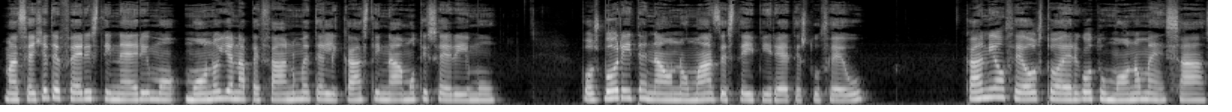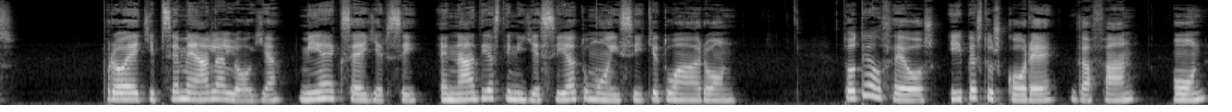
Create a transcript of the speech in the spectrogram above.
μας έχετε φέρει στην έρημο μόνο για να πεθάνουμε τελικά στην άμμο της ερήμου. Πώς μπορείτε να ονομάζεστε υπηρέτες του Θεού; Κάνει ο Θεός το έργο Του μόνο με εσάς. Προέκυψε με άλλα λόγια μία εξέγερση ενάντια στην ηγεσία του Μωυσή και του Ααρών. Τότε ο Θεός είπε στους Κορέ, Δαθάν, Ον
